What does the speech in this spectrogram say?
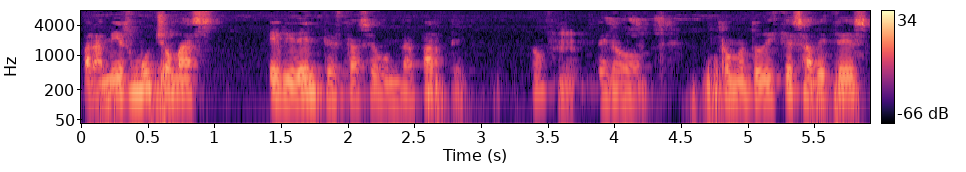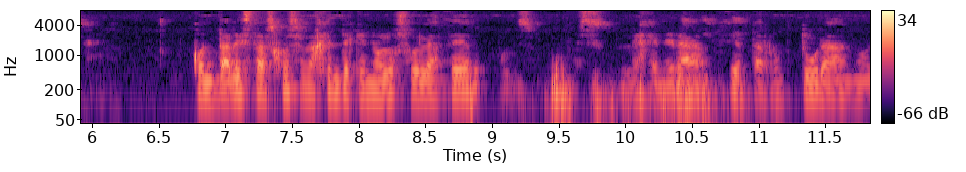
Para mí es mucho más evidente esta segunda parte, ¿no? Hmm. Pero, como tú dices, a veces contar estas cosas a gente que no lo suele hacer, pues, pues le genera cierta ruptura, ¿no?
